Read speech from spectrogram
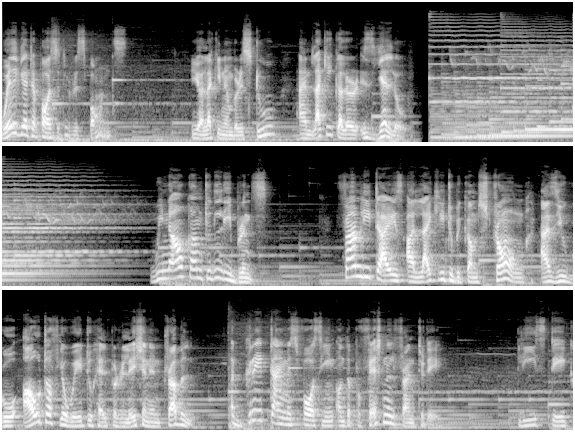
will get a positive response. Your lucky number is 2 and lucky color is yellow. We now come to the Librans. Family ties are likely to become strong as you go out of your way to help a relation in trouble. A great time is foreseen on the professional front today. Please take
